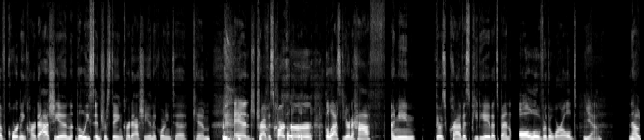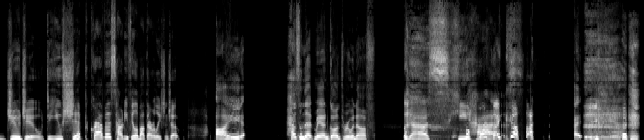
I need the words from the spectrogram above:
of Kourtney Kardashian, the least interesting Kardashian, according to Kim, and Travis Barker, the last year and a half. I mean, there's Kravis PDA that's been all over the world. yeah, Now, Juju, do you hmm. ship Kravis? How do you feel about that relationship? I, hasn't that man gone through enough? Yes, he Oh has. my god, I,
